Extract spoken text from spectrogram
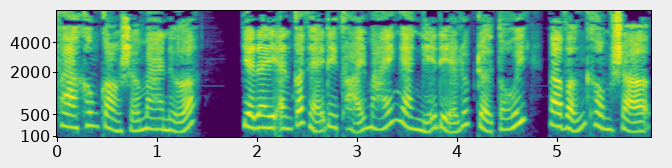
và không còn sợ ma nữa. Giờ đây anh có thể đi thoải mái ngang nghĩa địa lúc trời tối mà vẫn không sợ.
